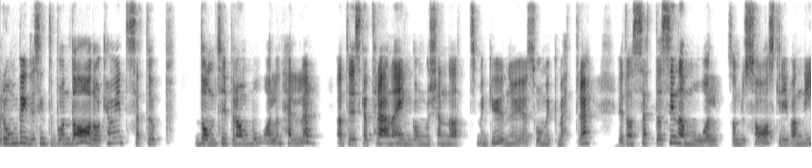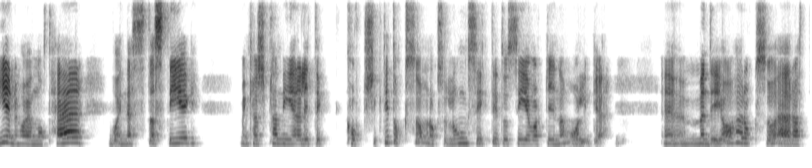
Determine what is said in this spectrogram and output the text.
Rom byggdes inte på en dag, då kan vi inte sätta upp de typerna av målen heller. Att vi ska träna en gång och känna att men gud, nu är jag så mycket bättre. Utan sätta sina mål, som du sa, skriva ner, nu har jag nått här, vad är nästa steg? Men kanske planera lite kortsiktigt också, men också långsiktigt och se vart dina mål ligger. Eh, men det jag hör också är att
